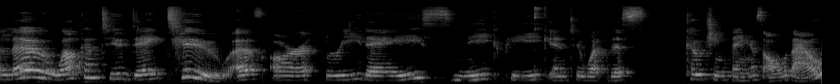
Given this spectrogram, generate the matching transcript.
Hello, welcome to day two of our three day sneak peek into what this coaching thing is all about.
